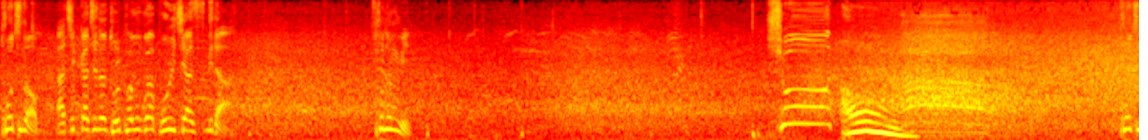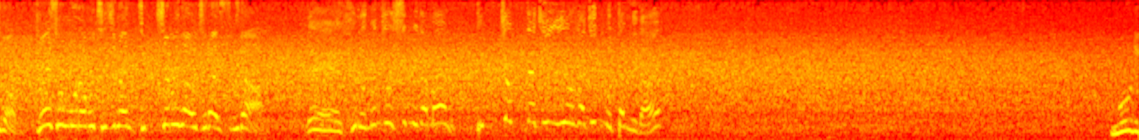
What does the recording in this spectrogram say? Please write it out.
토트넘 아직까지는 돌파구가 보이지 않습니다 손흥민 슛 어우. 토트넘 계속 몰아붙이지만 득점이 나오질 않습니다. 네, 흐름은 좋습니다만 득점까지 이어가진 못합니다. 무리.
